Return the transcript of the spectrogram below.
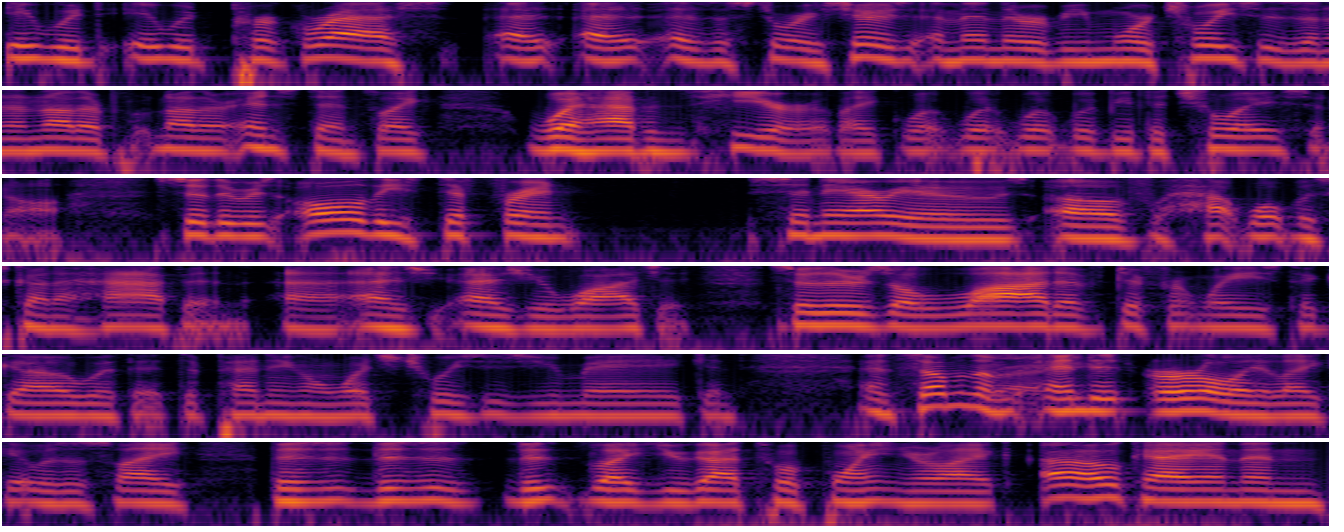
it would it would progress as, as the story shows, and then there would be more choices in another another instance, like what happens here, like what what what would be the choice and all. So there was all these different scenarios of how, what was going to happen uh, as you- as you watch it. So there's a lot of different ways to go with it, depending on which choices you make, and and some of them Right. ended early. Like it was just like this is this is this, like you got to a point and you're like, oh okay, and then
